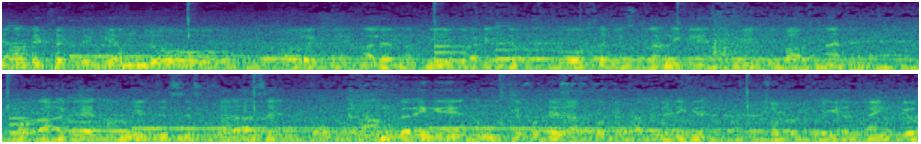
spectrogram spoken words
यहाँ देख सकते हैं कि हम जो रॉयल एनफील्ड हिमालयन अपनी जो गाड़ी है, उसको सर्विस कराने के लिए आमिर के पास लाए हैं और आगे आमिर जिस जिस तरह से काम करेंगे, हम उसके फुटेज आपको दिखाते जाएँगे। चलो, ठीक है थैंक यू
